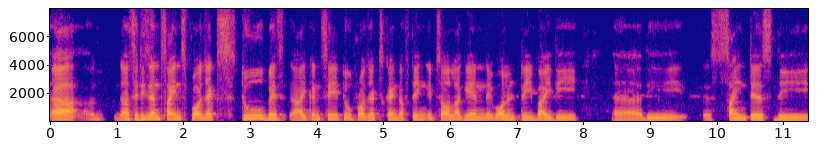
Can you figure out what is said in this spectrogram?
Uh, the citizen science projects two base i can say two projects kind of thing it's all again the voluntary by the uh, the uh, scientists the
